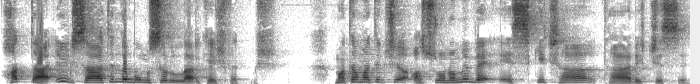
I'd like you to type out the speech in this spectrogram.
hatta ilk saatini de bu Mısırlılar keşfetmiş. Matematikçi, astronomi ve eski çağ tarihçisi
